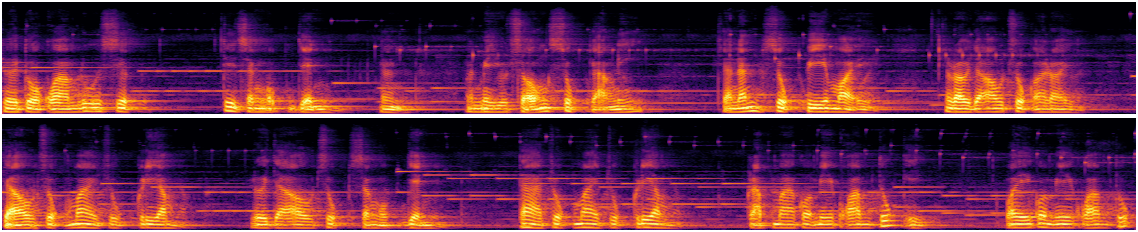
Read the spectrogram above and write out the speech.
คือตัวความรู้สึกที่สงบเย็นนั่นมันมีอยู่สองสุขอย่างนี้ ฉะนั้นสุขปีใหม่ เราจะเอาสุขอะไร จะเอาสุขไม้สุขเกลียม หรือจะเอาสุขสงบเย็น ถ้าสุขไม่สุขเกลียม กลับมาก็มีความทุกข์อีก ไปก็มีความทุกข์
